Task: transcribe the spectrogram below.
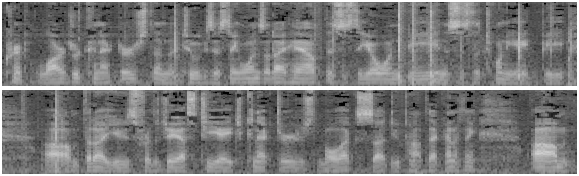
crimp larger connectors than the two existing ones that I have. This is the 01B and this is the 28B um, that I use for the JSTH connectors, Molex, uh, DuPont, that kind of thing. Um,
